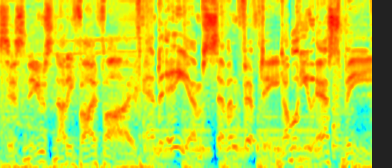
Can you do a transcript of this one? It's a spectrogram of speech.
This is News 95.5 and AM 750 WSB.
